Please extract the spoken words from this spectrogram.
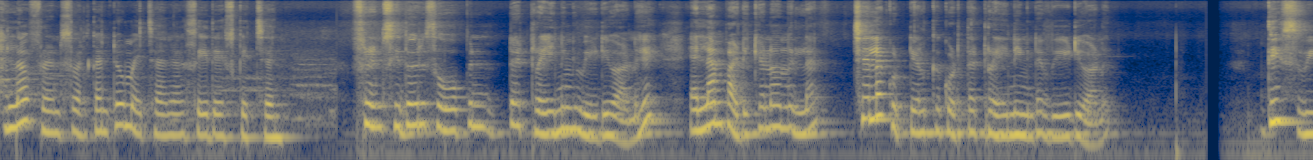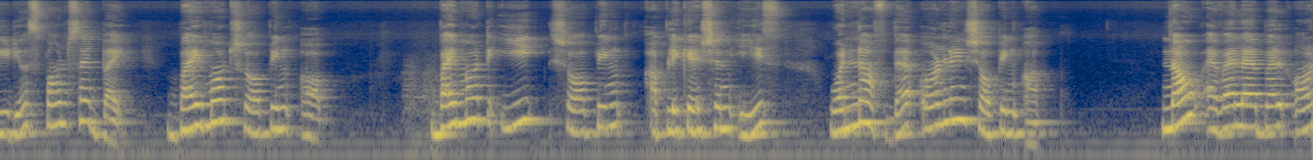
Hello friends welcome to my channel Seetha's kitchen friends ഇതൊരു സോപ്പിന്റെ ട്രെയിനിങ് വീഡിയോ ആണ്. എല്ലാം പഠിക്കണമെന്നില്ല ചില കുട്ടികൾക്ക് കൊടുത്ത ട്രെയിനിങ്ങിന്റെ വീഡിയോ ആണ്. This video sponsored by By Mode shopping app By Mode e shopping application is one of the online shopping app now available on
